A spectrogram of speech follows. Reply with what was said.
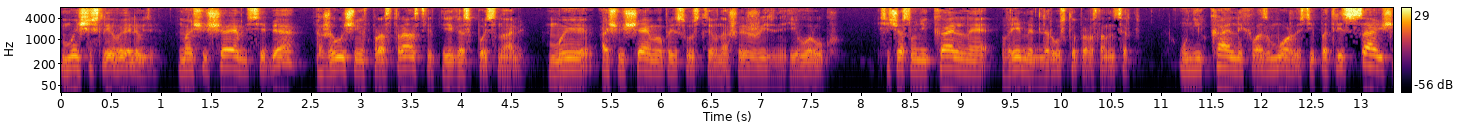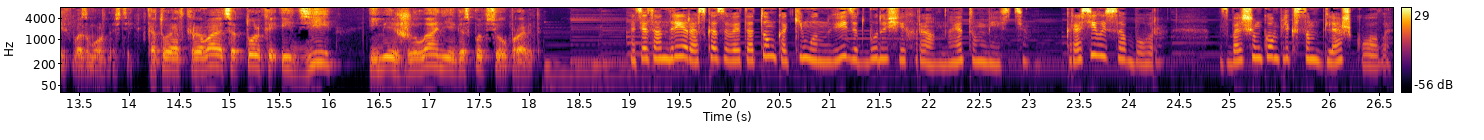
Мы счастливые люди. Мы ощущаем себя живущими в пространстве, где Господь с нами. Мы ощущаем Его присутствие в нашей жизни, Его руку. Сейчас уникальное время для Русской Православной Церкви. Уникальных возможностей, потрясающих возможностей, которые открываются только иди, имей желание, и Господь все управит. Отец Андрей рассказывает о том, каким он видит будущий храм на этом месте. Красивый собор с большим комплексом для школы,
